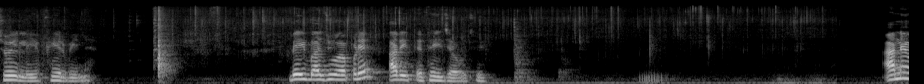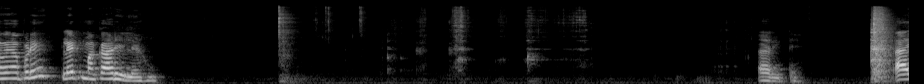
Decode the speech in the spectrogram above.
જોઈ લઈએ ફેરવીને. બે બાજુ આપણે આ રીતે થઈ જવું છે. આને હવે આપણે પ્લેટમાં કાઢી લેવું આ રીતે. આ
